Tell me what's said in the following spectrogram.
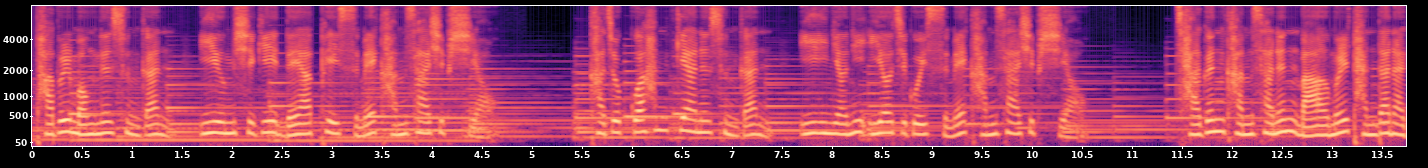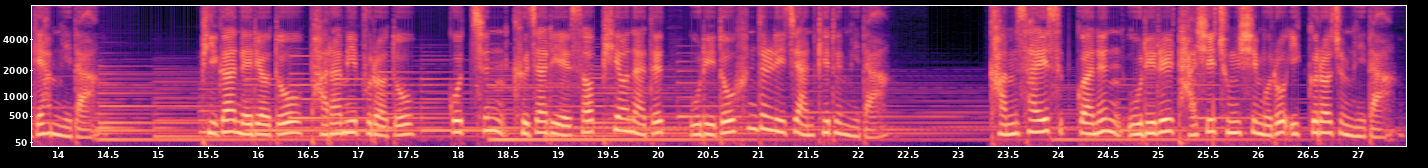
밥을 먹는 순간 이 음식이 내 앞에 있음에 감사하십시오. 가족과 함께하는 순간 이 인연이 이어지고 있음에 감사하십시오. 작은 감사는 마음을 단단하게 합니다. 비가 내려도 바람이 불어도 꽃은 그 자리에서 피어나듯 우리도 흔들리지 않게 됩니다. 감사의 습관은 우리를 다시 중심으로 이끌어줍니다.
